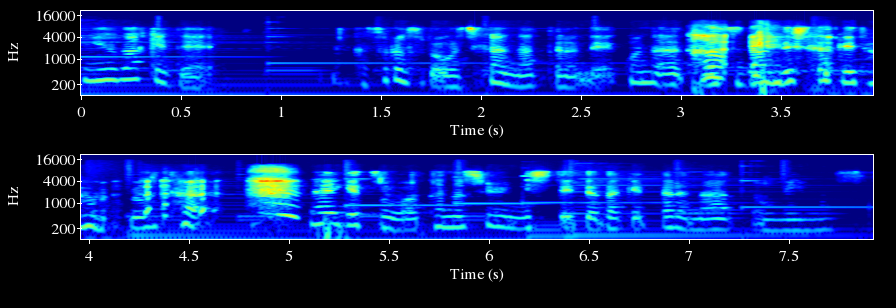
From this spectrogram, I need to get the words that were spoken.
というわけでなんかそろそろお時間になったのでこんな雑談でしたけど、また来月も楽しみにしていただけたらなと思います。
